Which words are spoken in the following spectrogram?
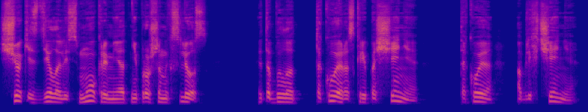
Щеки сделались мокрыми от непрошенных слез. Это было такое раскрепощение, такое облегчение.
